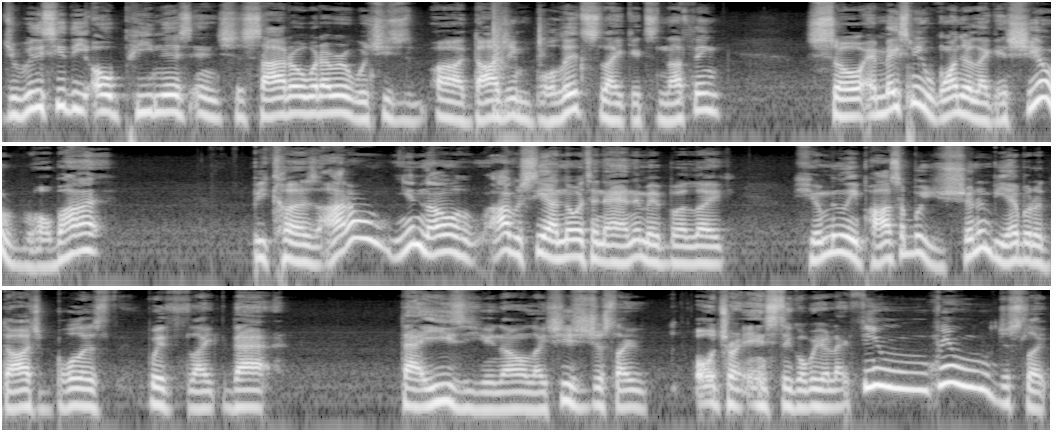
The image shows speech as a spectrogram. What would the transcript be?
you really see the OPness in Chisato, whatever, when she's uh, dodging bullets, like it's nothing. So it makes me wonder, like, is she a robot? Because I don't, you know, obviously I know it's an anime, but like, humanly possible, you shouldn't be able to dodge bullets with like that that easy, you know? Like she's just like ultra instinct over here, like phew, phew, just like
